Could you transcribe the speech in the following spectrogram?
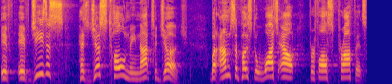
If, if Jesus has just told me not to judge, but I'm supposed to watch out for false prophets,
